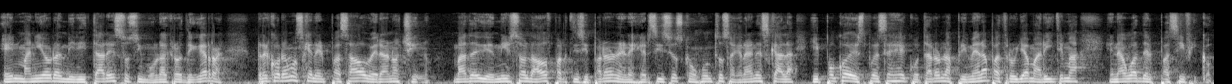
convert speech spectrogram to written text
en maniobras militares o simulacros de guerra. Recordemos que en el pasado verano chino, más de 10.000 soldados participaron en ejercicios conjuntos a gran escala y poco después se ejecutaron la primera patrulla marítima en aguas del Pacífico.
